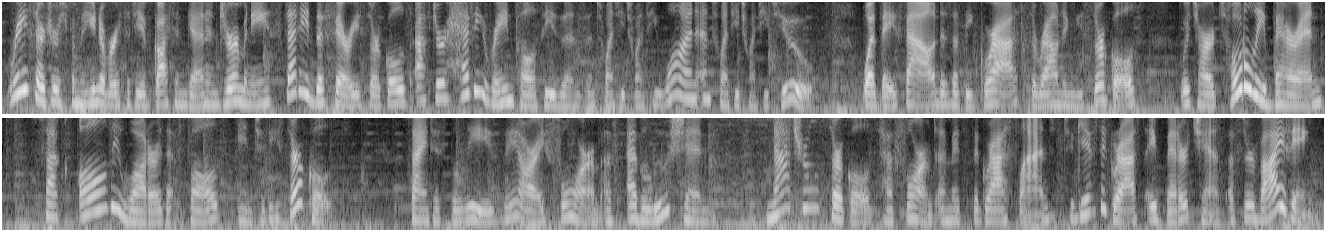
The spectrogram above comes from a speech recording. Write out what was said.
Researchers from the University of Göttingen in Germany studied the fairy circles after heavy rainfall seasons in 2021 and 2022. What they found is that the grass surrounding these circles, which are totally barren, suck all the water that falls into these circles. Scientists believe they are a form of evolution. Natural circles have formed amidst the grassland to give the grass a better chance of surviving.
